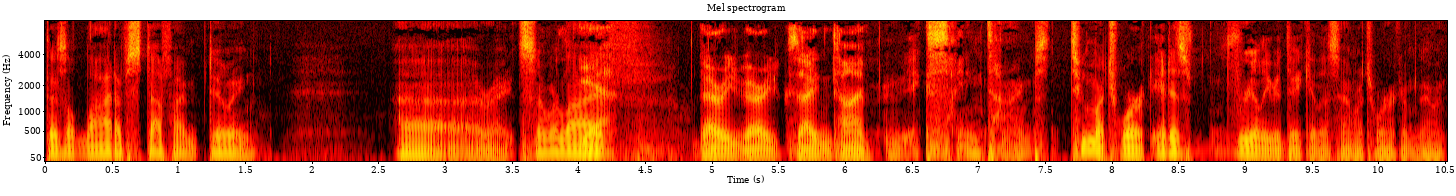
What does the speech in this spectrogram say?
There's a lot of stuff I'm doing. Uh, right. So we're live. Yeah. Very, very exciting time. exciting times. Too much work. It is really ridiculous how much work I'm doing.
